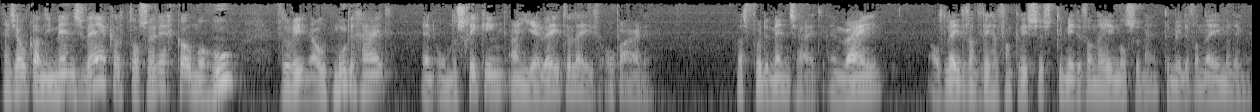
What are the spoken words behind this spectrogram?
En zo kan die mens werkelijk tot zijn recht komen. Hoe? Door in ootmoedigheid en onderschikking aan JW te leven op aarde. Dat is voor de mensheid. En wij, als leden van het lichaam van Christus, te midden van de hemelsen, hè, te midden van de hemelingen.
